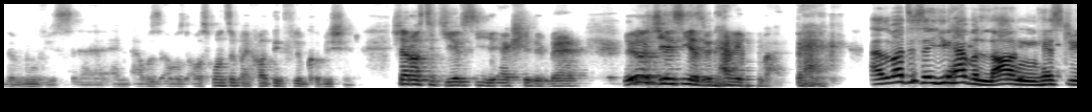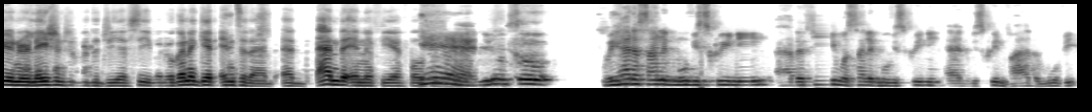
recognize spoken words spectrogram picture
the movies, uh, and I was I was I was sponsored by Gauteng Film Commission. Shout outs to GFC, actually, man. You know GFC has been having my back. I was about to say you have a long history and relationship with the GFC, but we're gonna get into that and and the NFVF both. Yeah, you know, so we had a silent movie screening. Uh, the theme was silent movie screening, and we screened Vaya the movie.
